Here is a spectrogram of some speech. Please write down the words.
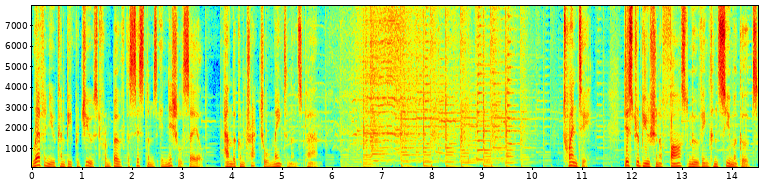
revenue can be produced from both the system's initial sale and the contractual maintenance plan. 20. Distribution of fast-moving consumer goods.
